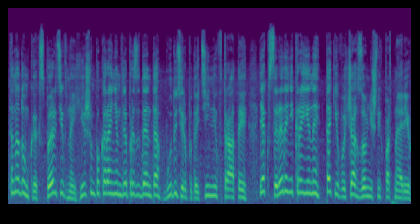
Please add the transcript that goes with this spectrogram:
Та на думку експертів, найгіршим покаранням для президента будуть репутаційні втрати як всередині країни, так і в очах зовнішніх партнерів.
